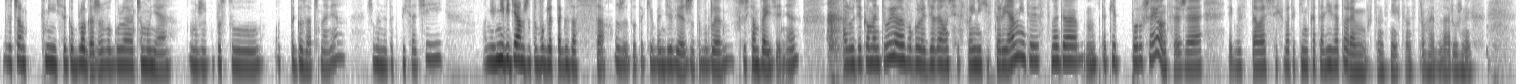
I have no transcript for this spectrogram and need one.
zaczęłam kminić tego bloga, że w ogóle czemu nie? Może po prostu od tego zacznę, nie? Że będę tak pisać i nie, nie wiedziałam, że to w ogóle tak zassa, że to takie będzie, wiesz, że to w ogóle ktoś tam wejdzie, nie? A ludzie komentują i w ogóle dzielą się swoimi historiami. To jest mega takie poruszające, że jakby stałaś się chyba takim katalizatorem, chcąc nie chcąc trochę dla różnych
